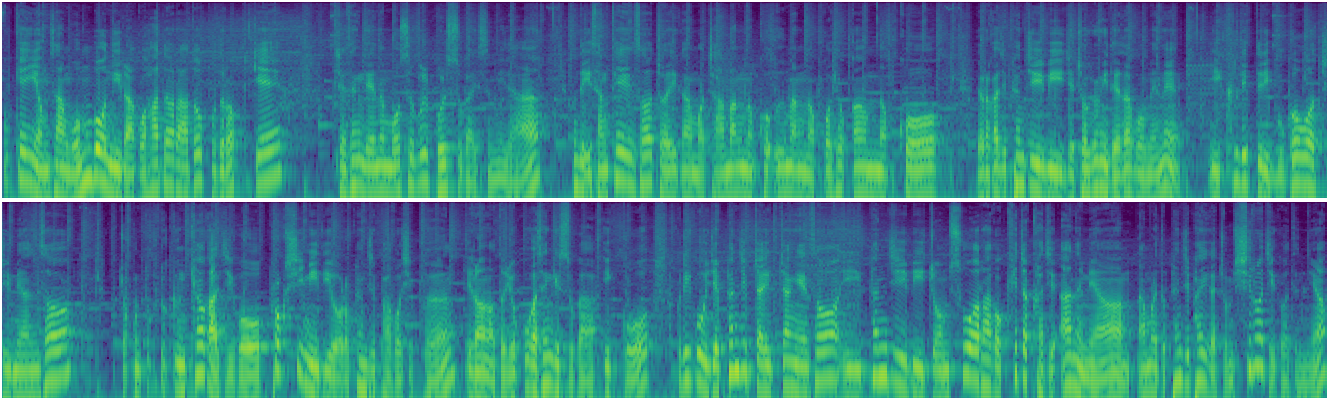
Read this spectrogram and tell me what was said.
4K 영상 원본이라고 하더라도 부드럽게 재생되는 모습을 볼 수가 있습니다. 근데 이 상태에서 저희가 뭐 자막 넣고 음악 넣고 효과음 넣고 여러 가지 편집이 이제 적용이 되다 보면은 이 클립들이 무거워지면서 조금 뚝뚝 끊겨가지고 프록시 미디어로 편집하고 싶은 이런 어떤 욕구가 생길 수가 있고 그리고 이제 편집자 입장에서 이 편집이 좀 수월하고 쾌적하지 않으면 아무래도 편집하기가 좀 싫어지거든요.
